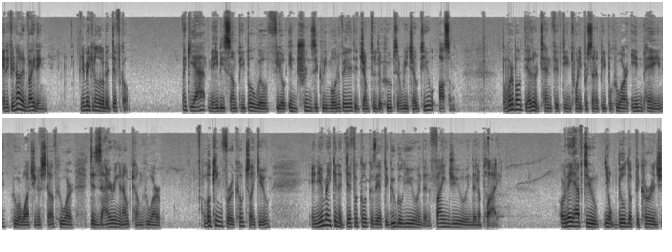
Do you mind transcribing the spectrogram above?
And if you're not inviting, you're making it a little bit difficult. Like, yeah, maybe some people will feel intrinsically motivated to jump through the hoops and reach out to you. Awesome. But what about the other 10, 15, 20% of people who are in pain, who are watching your stuff, who are desiring an outcome, who are looking for a coach like you, and you're making it difficult because they have to Google you and then find you and then apply. or they have to you know build up the courage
